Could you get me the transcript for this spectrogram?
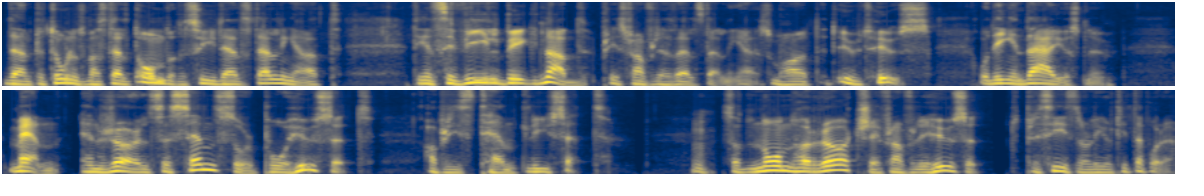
den plutonen som har ställt om då till sydeldställningar att det är en civil byggnad precis framför deras eldställningar som har ett, ett uthus. Och det är ingen där just nu. Men en rörelsesensor på huset har precis tänt lyset. Mm. Så att någon har rört sig framför det huset precis när de ligger och tittar på det.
